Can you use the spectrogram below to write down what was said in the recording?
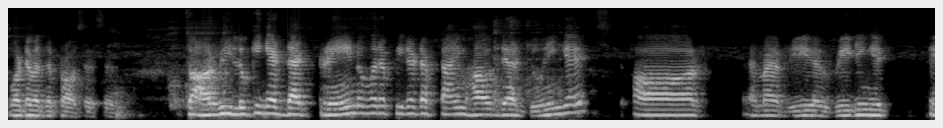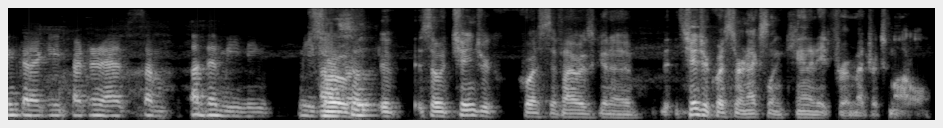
whatever the process is. So are we looking at that trend over a period of time, how they are doing it? Or am I re reading it incorrectly? Pattern has some other meaning. maybe. so, so- if, so change requests, if I was gonna, change requests are an excellent candidate for a metrics model.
